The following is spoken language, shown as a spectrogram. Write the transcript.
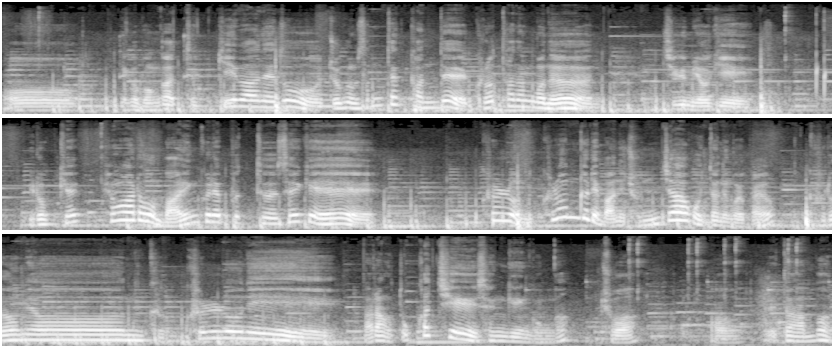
어, 이거 뭔가 듣기만 해도 조금 섬뜩한데 그렇다는 거는 지금 여기 이렇게 평화로운 마인크래프트 세계에 클론, 클론들이 많이 존재하고 있다는 걸까요? 그러면 그 클론이 나랑 똑같이 생긴 건가? 좋아. 어, 일단 한번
